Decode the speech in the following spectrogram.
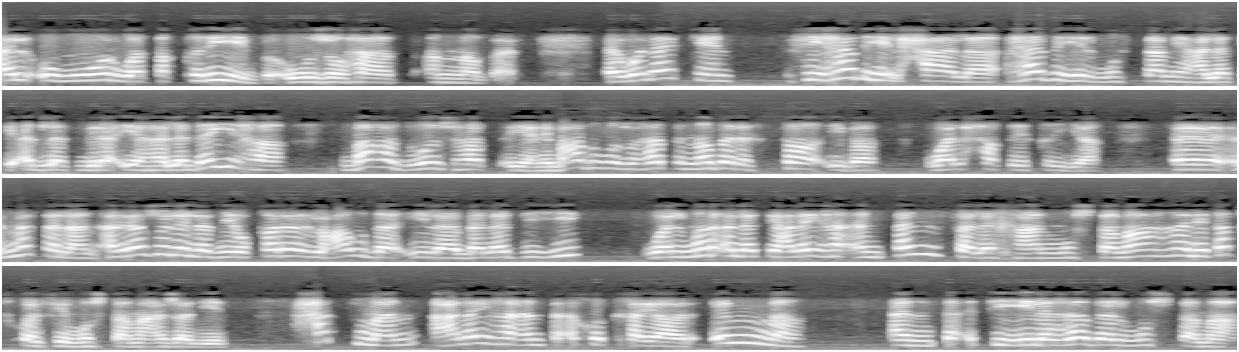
الأمور وتقريب وجهات النظر. آه، ولكن في هذه الحالة هذه المستمعة التي أدلت برأيها لديها بعض وجهة يعني بعض وجهات النظر الصائبة والحقيقية. آه، مثلا الرجل الذي يقرر العودة إلى بلده والمرأة التي عليها أن تنسلخ عن مجتمعها لتدخل في مجتمع جديد حتما عليها أن تأخذ خيار إما أن تأتي إلى هذا المجتمع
